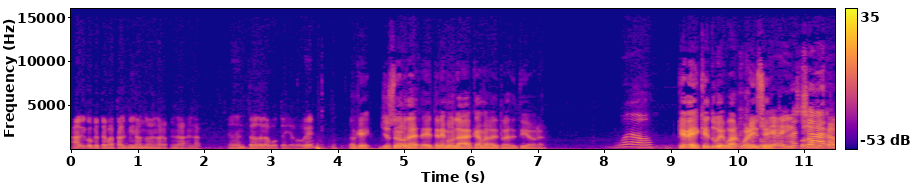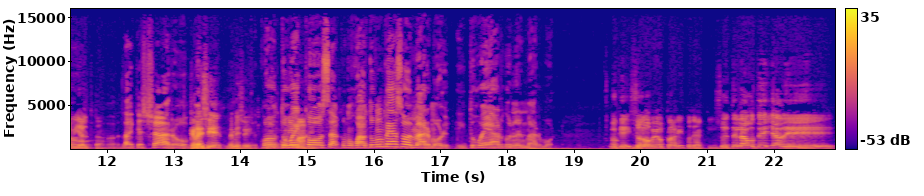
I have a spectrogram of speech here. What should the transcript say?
algo que te va a estar mirando en la, en la- en la- dentro de la botella. ¿Lo ves? Okay. Just know that eh, tenemos la cámara detrás de ti ahora. Well, ¿Qué ves? ¿Qué tú ves? What, what are ¿Qué saying? ahí a con la boca shadow, abierta? like a shadow. Can I see it? Let me see. Cuando tú ves cosas, como cuando tú ves un pedazo de mármol y tú ves algo en el mármol. Okay, Yo lo veo clarito de aquí. So, esta es la botella de...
